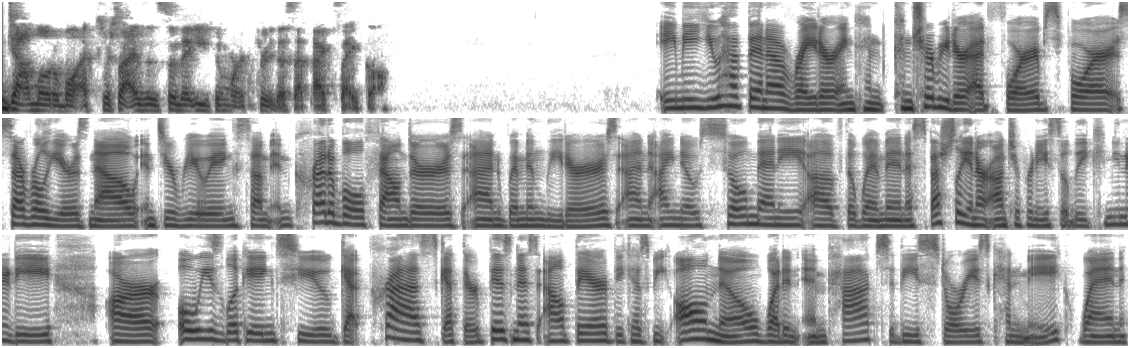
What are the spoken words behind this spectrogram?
downloadable exercises so that you can work through this setback cycle. Amy, you have been a writer and con- contributor at Forbes for several years now, interviewing some incredible founders and women leaders. And I know so many of the women, especially in our Entreprenista League community, are always looking to get press, get their business out there, because we all know what an impact these stories can make when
